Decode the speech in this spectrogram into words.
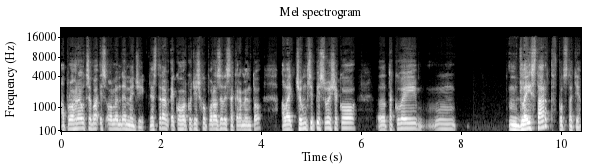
a prohrajou třeba i s Orlando Magic. Dnes teda jako horko těžko porazili Sacramento, ale k čemu připisuješ jako takovej um, dlej start v podstatě?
